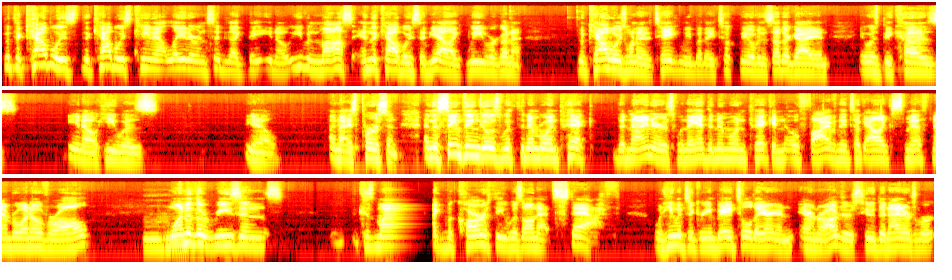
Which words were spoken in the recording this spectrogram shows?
but the Cowboys the Cowboys came out later and said like they you know even Moss and the Cowboys said yeah like we were gonna the Cowboys wanted to take me but they took me over this other guy and it was because you know he was you know a nice person and the same thing goes with the number one pick the Niners when they had the number one pick in 05 and they took Alex Smith number one overall Mhm. one of the reasons because Mike McCarthy was on that staff when he went to Green Bay, told Aaron Aaron Rodgers, who the Niners were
